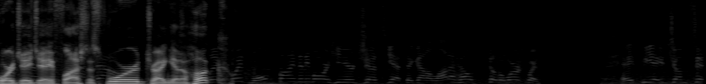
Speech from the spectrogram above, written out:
CoreJJ flashes forward, try and get a hook. Won't find any more here just yet. They got a lot of help still to work with. APA jumps in.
